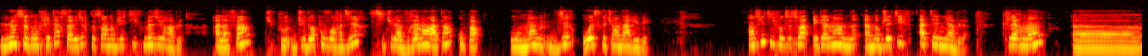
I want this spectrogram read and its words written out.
Le second critère, ça veut dire que ce soit un objectif mesurable. À la fin, tu, dois pouvoir dire si tu l'as vraiment atteint ou pas, ou au moins dire où est-ce que tu en es arrivé. Ensuite, il faut que ce soit également un objectif atteignable. Clairement, euh,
